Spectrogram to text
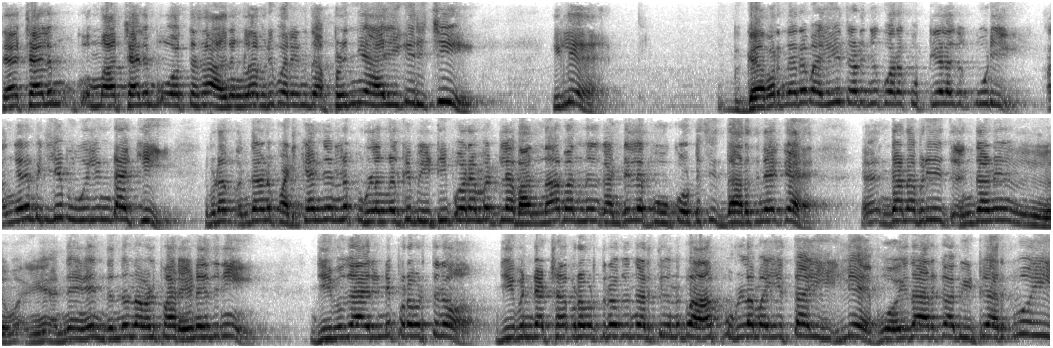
തേച്ചാലും മാച്ചാലും പോകാത്ത സാധനങ്ങൾ അവർ പറയുന്നത്. അപ്പോഴും ന്യായീകരിച്ച്. ഇല്ലേ? ഗവർണറെ വഴി തടഞ്ഞ് കുറെ കുട്ടികളൊക്കെ കൂടി അങ്ങനെ വലിയ പൂലുണ്ടാക്കി ഇവിടെ എന്താണ് പഠിക്കാൻ തന്നെ പുള്ളങ്ങൾക്ക് വീട്ടിൽ പോരാൻ പറ്റില്ല. വന്നാ വന്ന് കണ്ടില്ല പൂക്കോട്ട് സിദ്ധാർത്ഥിനെയൊക്കെ? എന്താണ് അവർ എന്താണ് എന്താണ് നമ്മൾ പറയണതിന്? ജീവകാരുണ്യ പ്രവർത്തനോ ജീവൻ രക്ഷാ പ്രവർത്തനമൊക്കെ നടത്തി വന്നപ്പോ ആ പുള്ള മയ്യത്തായി ഇല്ലേ? പോയത് ആർക്കാ വീട്ടുകാർക്ക് പോയി?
